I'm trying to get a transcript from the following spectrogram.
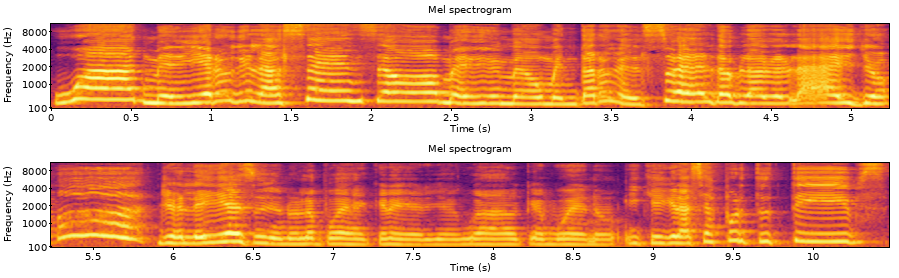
¿What? Me dieron el ascenso, me, me aumentaron el sueldo, bla, bla, bla. Y yo, ¡ah! yo leí eso, yo no lo podía creer. Yo, wow, qué bueno. Y que gracias por tus tips,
